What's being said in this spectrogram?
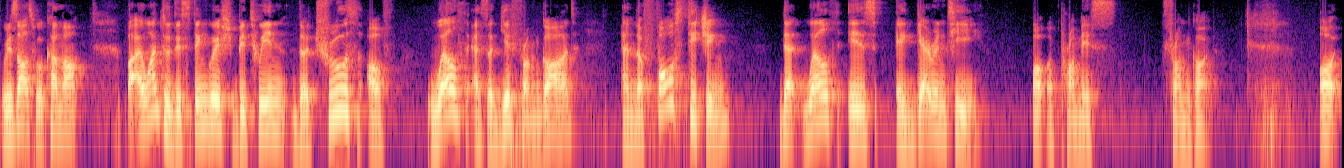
results will come out. But I want to distinguish between the truth of wealth as a gift from God and the false teaching that wealth is a guarantee or a promise from God. Or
